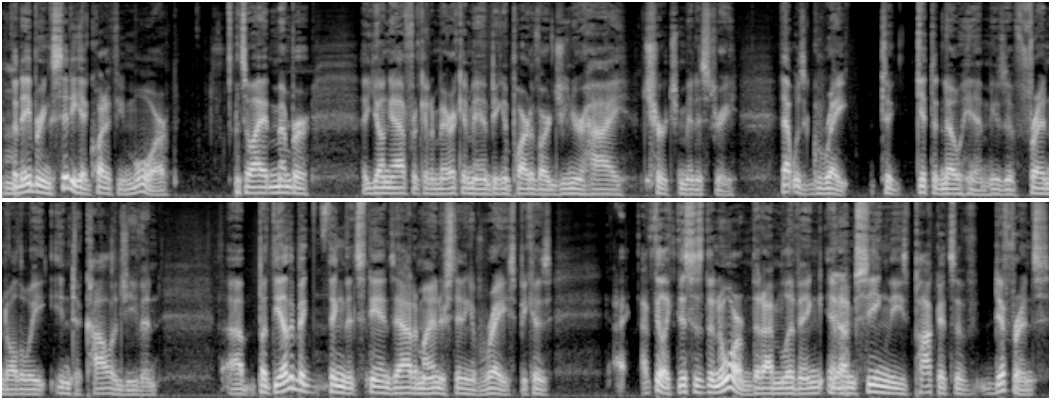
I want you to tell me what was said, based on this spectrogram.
The neighboring city had quite a few more. And so I remember a young African American man being a part of our junior high church ministry. That was great to get to know him. He was a friend all the way into college, even. Uh, but the other big thing that stands out in my understanding of race, because I, I feel like this is the norm that I'm living, and Yeah. I'm seeing these pockets of difference,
